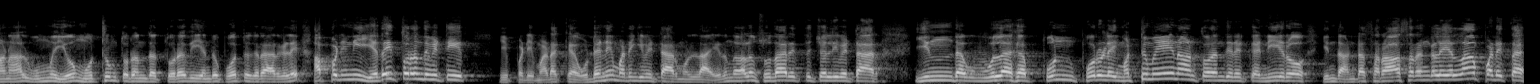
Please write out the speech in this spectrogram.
ஆனால் உண்மையோ முற்றும் துறந்த துறவி என்று போற்றுகிறார்களே அப்படி நீ எதை துறந்து விட்டீர்? இப்படி மடக்க உடனே மடங்கி விட்டார் முல்லா. இருந்தாலும் சுதாரித்து சொல்லிவிட்டார் இந்த உலக பொன் பொருளை மட்டுமே நான் துறந்திருக்க நீரோ இந்த அண்ட சராசரங்களை எல்லாம் படைத்த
